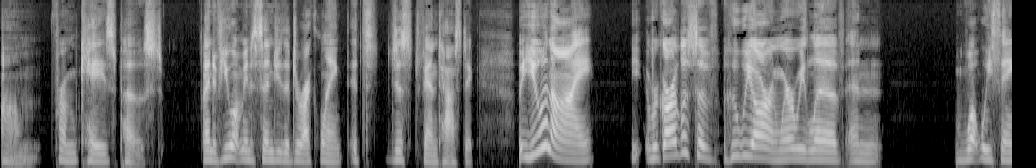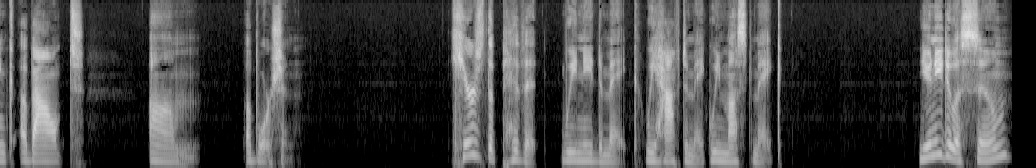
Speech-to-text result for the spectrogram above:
um, from Kay's post. And if you want me to send you the direct link, it's just fantastic. But you and I, regardless of who we are and where we live and what we think about um, abortion, here's the pivot we need to make. We have to make. We must make. You need to assume,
